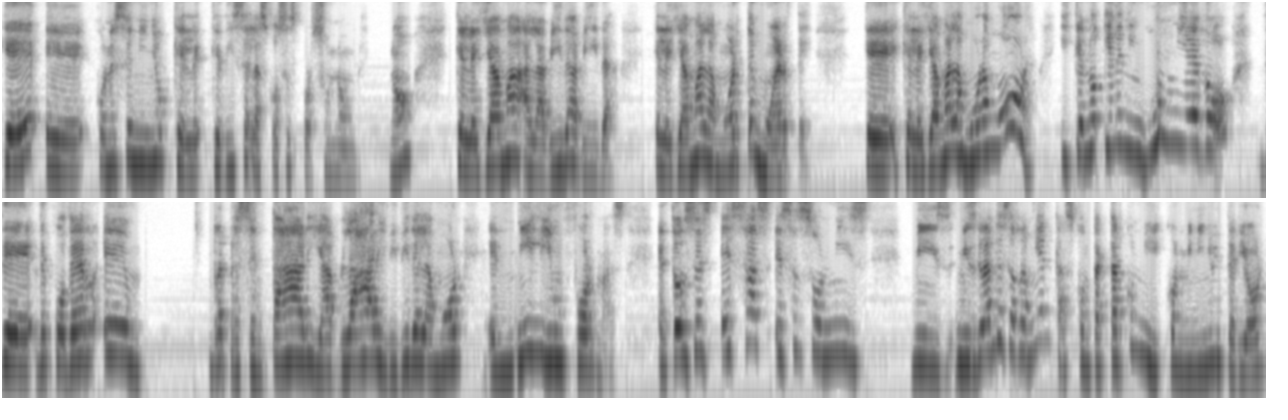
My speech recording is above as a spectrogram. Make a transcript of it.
que, eh, con ese niño que, que dice las cosas por su nombre, ¿no? Que le llama a la vida vida, que le llama a la muerte muerte, que, le llama el amor amor y que no tiene ningún miedo de, poder em, representar y hablar y vivir el amor en mil y un formas. Entonces, esas, esas son mis, mis, mis grandes herramientas, contactar con mi, con mi niño interior,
